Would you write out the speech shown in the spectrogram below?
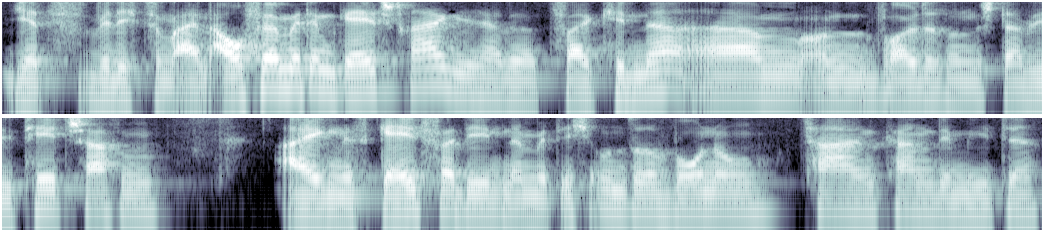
jetzt will ich zum einen aufhören mit dem Geldstreik. Ich hatte zwei Kinder ähm, und wollte so eine Stabilität schaffen, eigenes Geld verdienen, damit ich unsere Wohnung zahlen kann, die Miete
